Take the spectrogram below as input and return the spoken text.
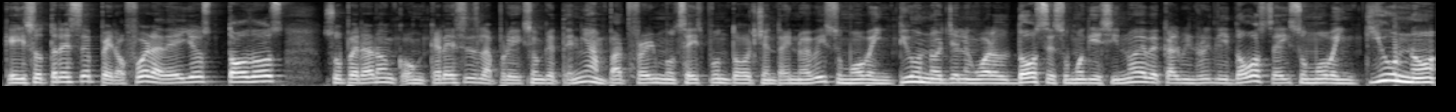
que hizo 13, pero fuera de ellos todos superaron con creces la proyección que tenían. Pat Fremont 6.89 y sumó 21, Jalen Waddle 12 sumó 19, Calvin Ridley 12 y sumó 21.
